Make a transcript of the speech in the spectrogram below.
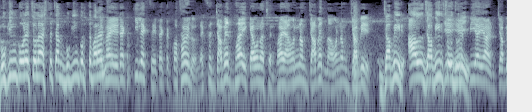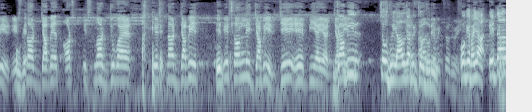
বুকিং করে চলে আসতে চান বুকিং করতে পারেন। ভাই এটা কি লেখছে? এটা একটা কথা হলো লেখছে জাবেদ ভাই কেমন আছেন? ভাই আমার নাম জাবেদ না আমার নাম জাবির। জাবির আল জাবির চৌধুরী। পিআইআর Jabir it's. Not Jabed or it's not Zubair it's not Jabid it's only Jabir J A B I R Jabir Chowdhury Al Jabir Chowdhury. Okay ভাইয়া এটার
